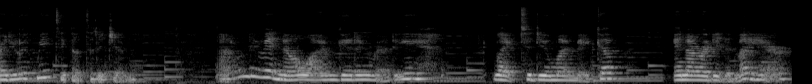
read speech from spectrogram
ready with me to go to the gym. I don't even know why I'm getting ready, like to do my makeup, and I already did my hair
